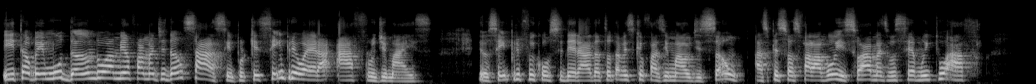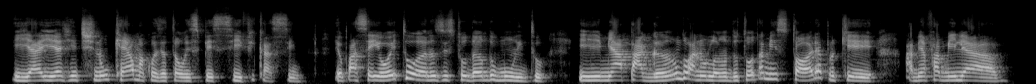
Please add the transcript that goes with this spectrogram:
e também mudando a minha forma de dançar, assim, porque sempre eu era afro demais. Eu sempre fui considerada, toda vez que eu fazia uma audição, as pessoas falavam isso, ah, mas você é muito afro. E aí a gente não quer uma coisa tão específica assim. Eu passei oito anos estudando muito e me apagando, anulando toda a minha história, porque a minha família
